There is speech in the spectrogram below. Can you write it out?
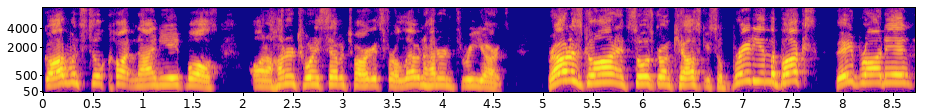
Godwin still caught 98 balls on 127 targets for 1,103 yards. Brown is gone, and so is Gronkowski. So Brady and the Bucs, they brought in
